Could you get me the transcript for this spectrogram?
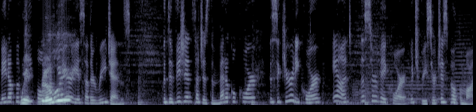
made up of Wait, people really? from various other regions, with divisions such as the Medical Corps, the Security Corps, and the Survey Corps, which researches Pokemon.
